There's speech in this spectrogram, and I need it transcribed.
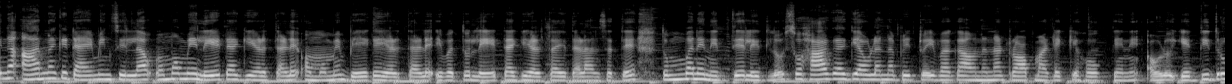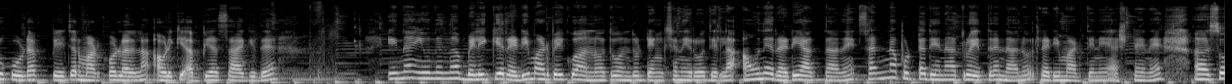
ಇನ್ನು ಆರ್ನಾಗೆ ಟೈಮಿಂಗ್ಸ್ ಇಲ್ಲ. ಒಮ್ಮೊಮ್ಮೆ ಲೇಟಾಗಿ ಹೇಳ್ತಾಳೆ, ಒಮ್ಮೊಮ್ಮೆ ಬೇಗ ಹೇಳ್ತಾಳೆ. ಇವತ್ತು ಲೇಟಾಗಿ ಹೇಳ್ತಾ ಇದ್ದಾಳೆ ಅನಿಸುತ್ತೆ. ತುಂಬಾ ನಿದ್ದೆಯಲ್ಲಿದ್ಲು ಸೊ ಹಾಗಾಗಿ ಅವಳನ್ನು ಬಿಟ್ಟು ಇವಾಗ ಅವನನ್ನು ಡ್ರಾಪ್ ಮಾಡಲಿಕ್ಕೆ ಹೋಗ್ತೀನಿ. ಅವಳು ಎದ್ದಿದ್ರೂ ಕೂಡ ಬೇಜಾರು ಮಾಡ್ಕೊಳ್ಳಲ್ಲ. ಅವಳಿಗೆ ಅಭ್ಯಾಸ ಆಗಿದೆ. ಇನ್ನು ಇವನನ್ನು ಬೆಳಿಗ್ಗೆ ರೆಡಿ ಮಾಡಬೇಕು ಅನ್ನೋದು ಒಂದು ಟೆನ್ಷನ್ ಇರೋದಿಲ್ಲ. ಅವನೇ ರೆಡಿ ಆಗ್ತಾನೆ. ಸಣ್ಣ ಪುಟ್ಟದೇನಾದರೂ ಇದ್ದರೆ ನಾನು ರೆಡಿ ಮಾಡ್ತೀನಿ ಅಷ್ಟೇ ಸೊ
